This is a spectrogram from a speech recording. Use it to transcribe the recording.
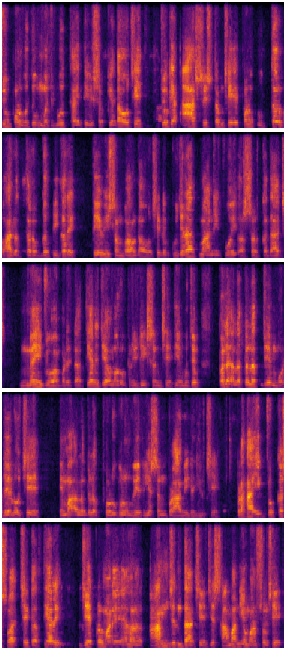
હજુ પણ વધુ મજબૂત થાય તેવી શક્યતાઓ છે. જો કે આ સિસ્ટમ છે એ પણ ઉત્તર ભારત તરફ ગતિ કરે તેવી સંભાવનાઓ છે. એટલે ગુજરાતમાં આની કોઈ અસર કદાચ નહીં જોવા મળે. એટલે અત્યારે જે અમારું પ્રિડિક્શન છે તે મુજબ, ભલે અલગ અલગ જે મોડેલો છે, એમાં અલગ અલગ થોડું ઘણું વેરિએશન પણ આવી રહ્યું છે. પણ હા, એક ચોક્કસ વાત છે કે અત્યારે જે પ્રમાણે આમ જનતા છે, જે સામાન્ય માણસો છે,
